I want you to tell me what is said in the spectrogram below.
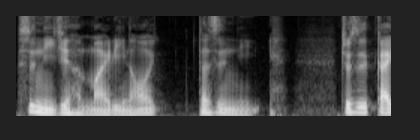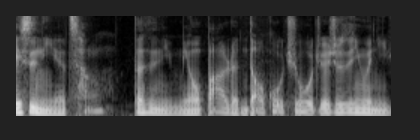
是你已经很卖力，然后但是你 就是该是你的场，但是你没有把人导过去，我觉得就是因为你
